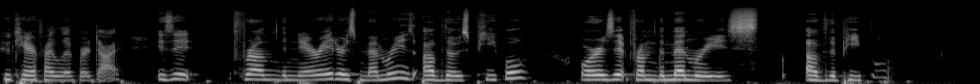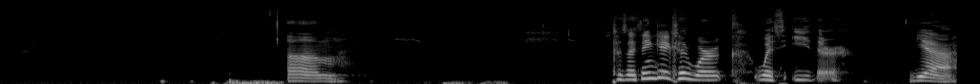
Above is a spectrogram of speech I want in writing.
who care if I live or die. Is it from the narrator's memories of those people, or is it from the memories of the people? um, Because I think it could work with either. yeah,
